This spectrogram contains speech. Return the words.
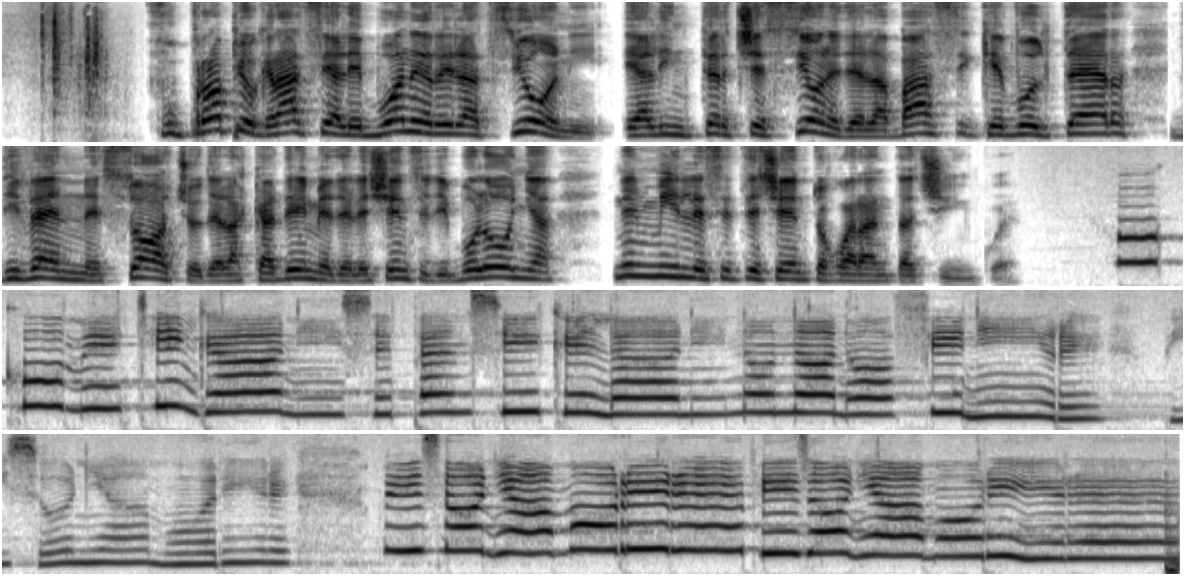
Fu proprio grazie alle buone relazioni e all'intercessione della Bassi che Voltaire divenne socio dell'Accademia delle Scienze di Bologna nel 1745. Come ti inganni se pensi che gli anni non hanno a finire Bisogna morire, bisogna morire, bisogna morire.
